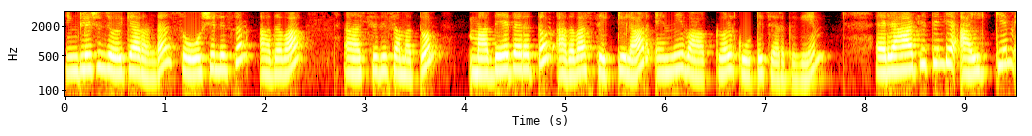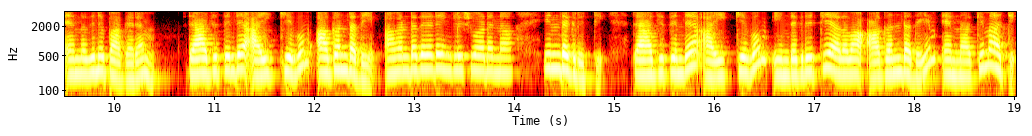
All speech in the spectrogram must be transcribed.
ഇംഗ്ലീഷും ചോദിക്കാറുണ്ട്. സോഷ്യലിസം അഥവാ സ്ഥിതി സമത്വം മതേതരത്വം അഥവാ സെക്യുലാർ എന്നീ വാക്കുകൾ കൂട്ടിച്ചേർക്കുകയും രാജ്യത്തിന്റെ ഐക്യം എന്നതിനു പകരം രാജ്യത്തിന്റെ ഐക്യവും അഖണ്ഡതയും. അഖണ്ഡതയുടെ ഇംഗ്ലീഷ് വേർഡ് എന്നാ? ഇന്റഗ്രിറ്റി രാജ്യത്തിന്റെ ഐക്യവും ഇന്റഗ്രിറ്റി അഥവാ അഖണ്ഡതയും എന്നാക്കി മാറ്റി.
